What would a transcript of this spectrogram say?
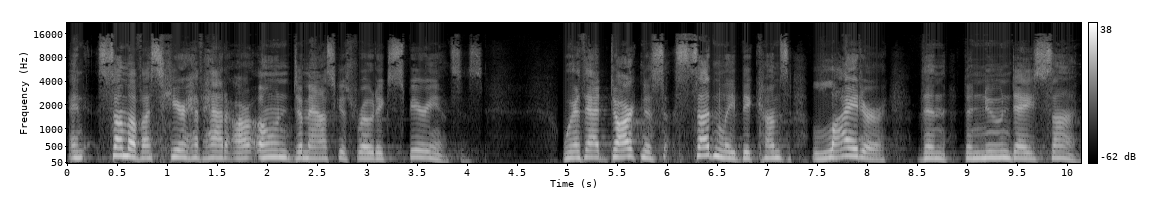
And some of us here have had our own Damascus Road experiences where that darkness suddenly becomes lighter than the noonday sun.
